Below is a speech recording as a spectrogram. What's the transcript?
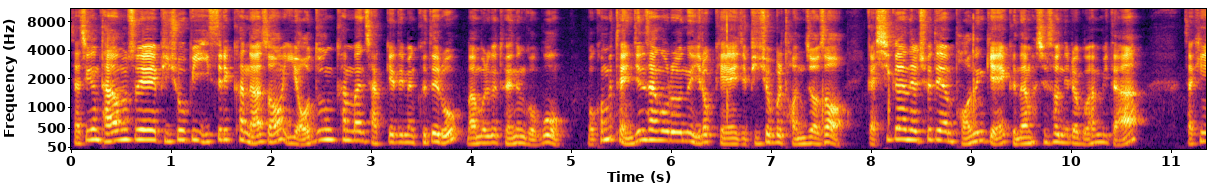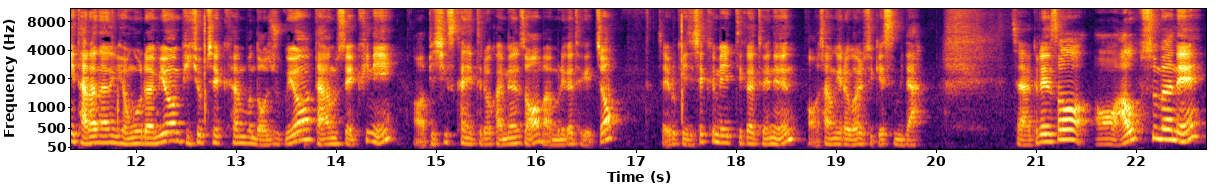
자, 지금 다음 수에 bishop이 E3 칸 나와서 이 어두운 칸만 잡게 되면 그대로 마무리가 되는 거고, 뭐 컴퓨터 엔진상으로는 이렇게 이제 bishop을 던져서 그러니까 시간을 최대한 버는 게 그나마 최선이라고 합니다. 자, 퀸이 달아나는 경우라면 비숍 체크 한번 넣어주고요. 다음 수에 퀸이 어, B6 칸이 들어가면서 마무리가 되겠죠. 자, 이렇게 이제 체크메이트가 되는 어, 상황이라고 할 수 있겠습니다. 자, 그래서 어, 9수 만에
